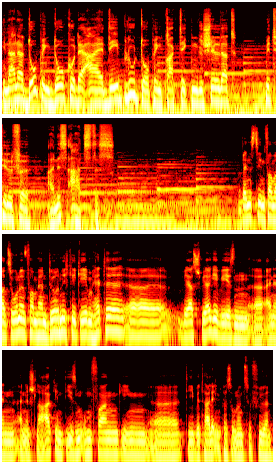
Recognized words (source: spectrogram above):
in einer Doping-Doku der ARD Blutdoping-Praktiken geschildert, mithilfe eines Arztes. Wenn es die Informationen vom Herrn Dürr nicht gegeben hätte, äh, wäre es schwer gewesen, äh, einen, einen Schlag in diesem Umfang gegen äh, die beteiligten Personen zu führen.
